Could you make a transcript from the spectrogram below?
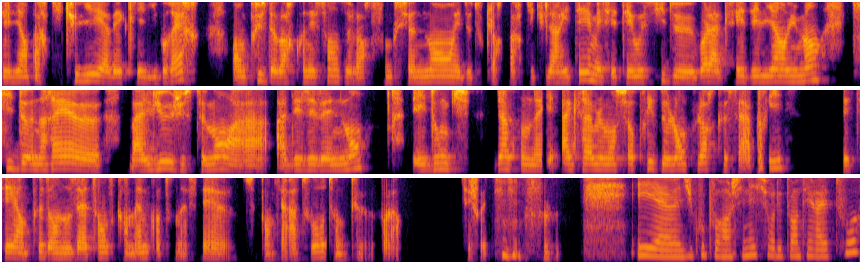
des liens particuliers avec les libraires, en plus d'avoir connaissance de leur fonctionnement et de toutes leurs particularités, mais c'était aussi de voilà créer des liens humains qui donneraient bah, lieu justement à, à des événements, et donc bien qu'on ait agréablement surprise de l'ampleur que ça a pris, c'était un peu dans nos attentes quand même quand on a fait euh, ce Pantera Tour. Donc euh, voilà, c'est chouette. Et euh, du coup, pour enchaîner sur le Pantera Tour,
